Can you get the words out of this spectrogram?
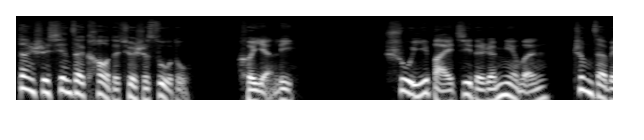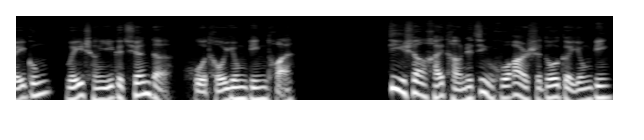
但是现在靠的却是速度和眼力。数以百计的人面纹正在围攻围成一个圈的虎头佣兵团，地上还躺着近乎二十多个佣兵，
